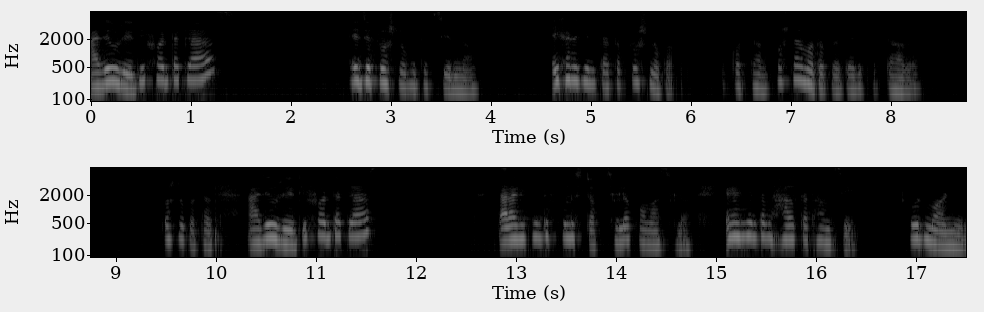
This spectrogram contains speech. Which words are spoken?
are you ready for the class এই যে প্রশ্নবোধক চিহ্ন, এখানে কিন্তু একটা প্রশ্ন করতে হবে, প্রশ্নের মতো করে তৈরি করতে হবে। প্রশ্ন করতে হবে আর ইউ রেডি ফর দ্য ক্লাস তার আগে কিন্তু ফুল স্টপ ছিল কমা ছিল। এখানে কিন্তু আমি হালকা থামছি। Good morning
